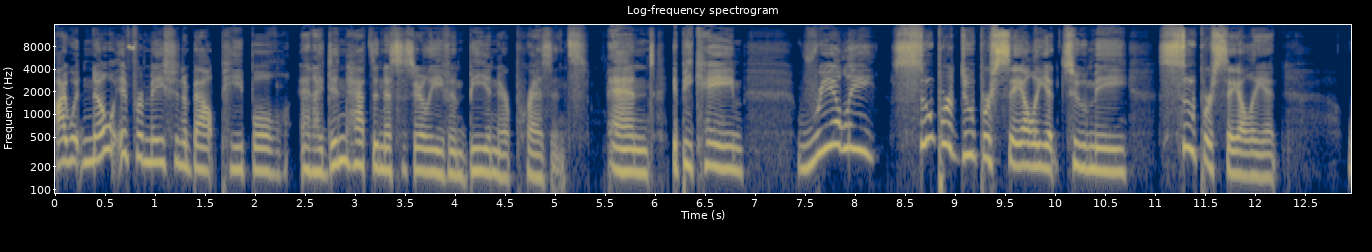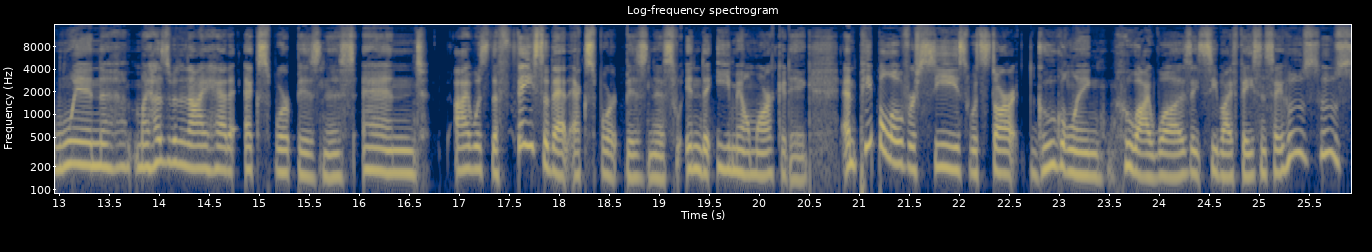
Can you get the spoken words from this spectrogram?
I would know information about people and I didn't have to necessarily even be in their presence. And it became really super duper salient to me, super salient when my husband and I had an export business and I was the face of that export business in the email marketing. And people overseas would start Googling who I was. They'd see my face and say, who's, who's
